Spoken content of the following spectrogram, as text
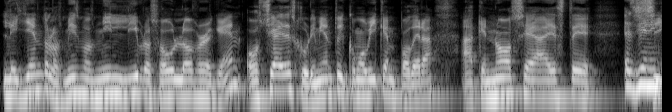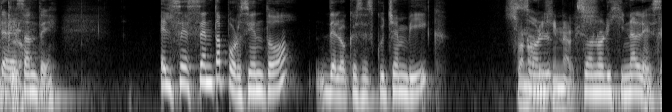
leyendo los mismos mil libros all over again? ¿O si hay descubrimiento y cómo Vic empodera a que no sea este Es bien ciclo? interesante. El 60% de lo que se escucha en Vic Son, originales. Son originales,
